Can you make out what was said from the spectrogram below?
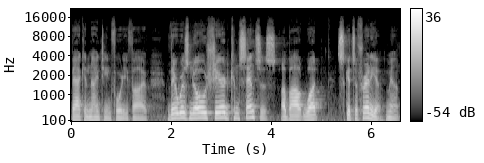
back in 1945. There was no shared consensus about what schizophrenia meant,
